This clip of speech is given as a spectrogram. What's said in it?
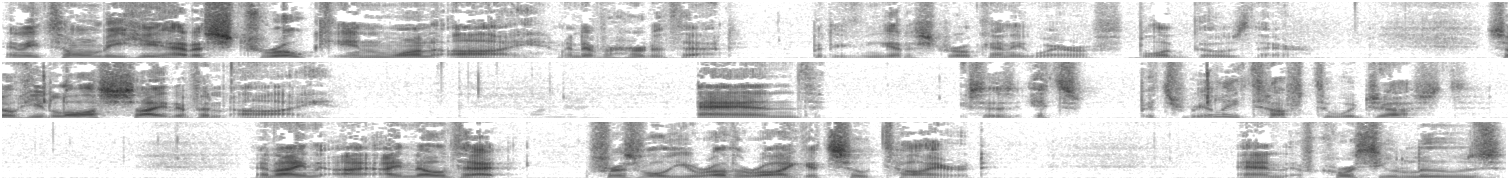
and he told me he had a stroke in one eye. I never heard of that, but you can get a stroke anywhere if blood goes there. So he lost sight of an eye, and he says it's it's really tough to adjust. And I, I, I know that first of all, your other eye gets so tired, and of course you lose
